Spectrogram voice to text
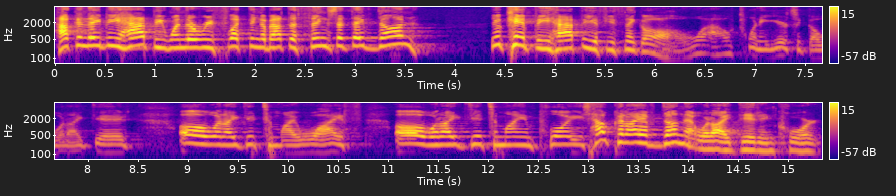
How can they be happy when they're reflecting about the things that they've done? You can't be happy if you think, oh, wow, 20 years ago, what I did. Oh, what I did to my wife. Oh, what I did to my employees. How could I have done that, what I did in court?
